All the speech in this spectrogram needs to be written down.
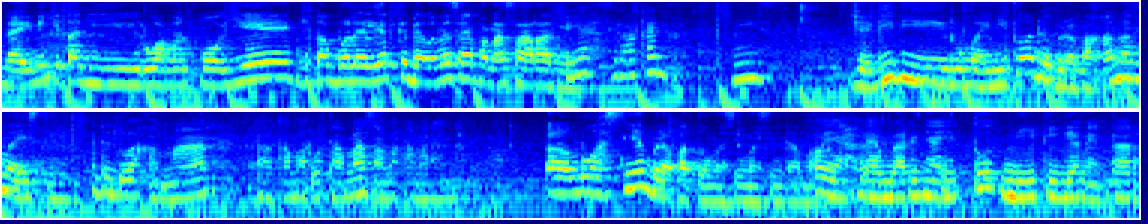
Nah ini kita di ruangan foyer, kita boleh lihat ke dalamnya saya penasaran nih. Iya silakan. Nih, Jadi di rumah ini tuh ada berapa kamar Mbak Isti? ada dua kamar, eh, kamar utama sama kamar anak. Eh, luasnya berapa tuh masing-masing kamar? Oh ya, lebarnya itu di 3 meter.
